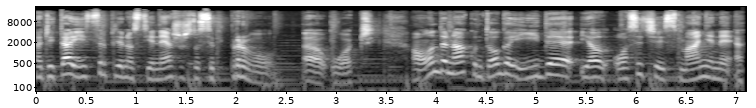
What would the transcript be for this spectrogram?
Znači, ta iscrpljenost je nešto što se prvo uh, uoči. A onda nakon toga ide jel, osjećaj smanjene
